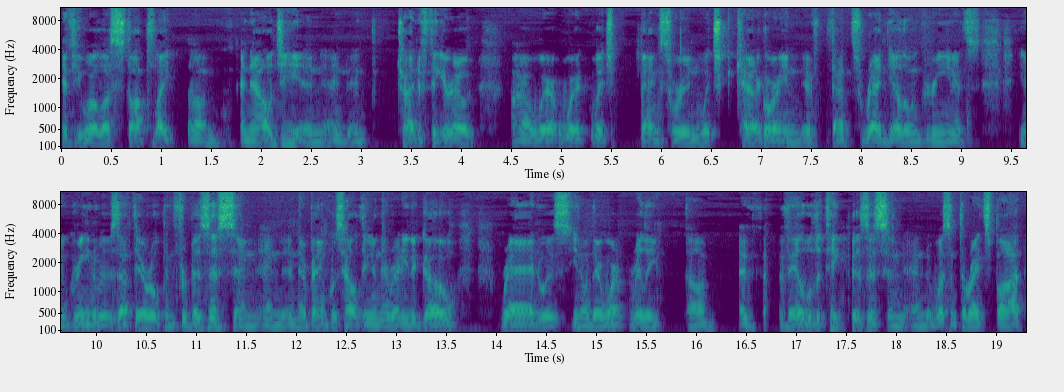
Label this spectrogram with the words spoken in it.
if you will, a stoplight um, analogy, and and and tried to figure out uh, where where which banks were in which category, and if that's red, yellow, and green, it's you know green was that they're open for business and and and their bank was healthy and they're ready to go. Red was you know there weren't really um, available to take business and, and it wasn't the right spot.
